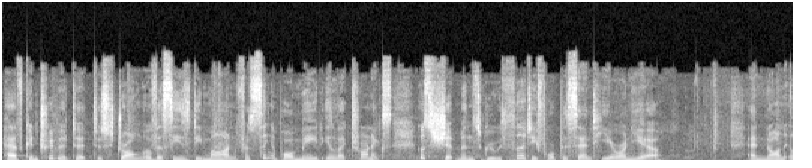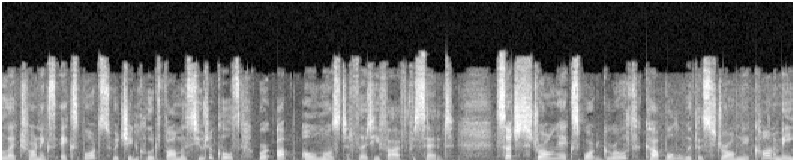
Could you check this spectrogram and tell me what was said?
have contributed to strong overseas demand for Singapore made electronics, whose shipments grew 34% year on year and non electronics exports, which include pharmaceuticals, were up almost 35%. Such strong export growth, coupled with a strong economy,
